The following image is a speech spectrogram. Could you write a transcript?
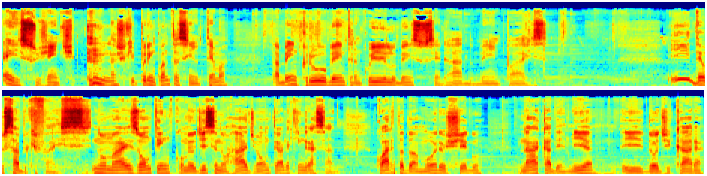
É isso, gente. Acho que por enquanto assim o tema tá bem cru, bem tranquilo, bem sossegado, bem em paz. E Deus sabe o que faz. No mais, ontem, como eu disse no rádio, ontem, olha que engraçado. Quarta do amor, eu chego na academia e dou de cara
